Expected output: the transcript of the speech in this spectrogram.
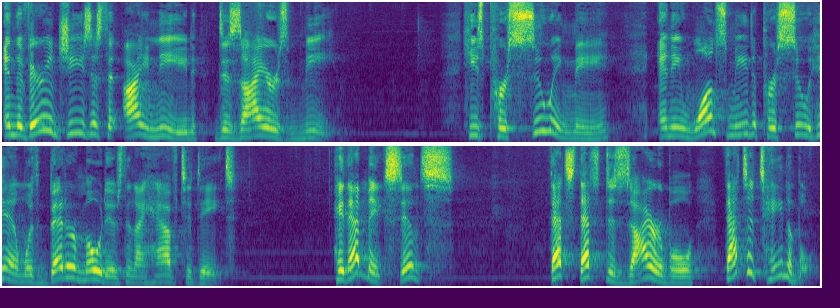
And the very Jesus that I need desires me. He's pursuing me and He wants me to pursue Him with better motives than I have to date. Hey, that makes sense. That's, that's desirable, that's attainable.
